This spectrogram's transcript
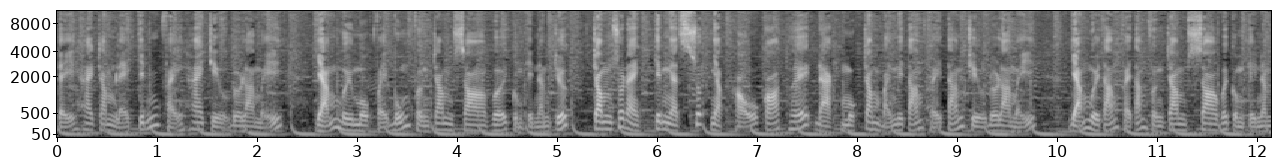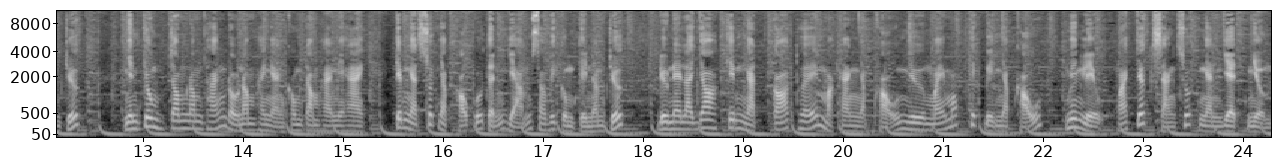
tỷ 209,2 triệu đô la Mỹ, giảm 11,4% so với cùng kỳ năm trước. Trong số này, kim ngạch xuất nhập khẩu có thuế đạt 178,8 triệu đô la Mỹ, giảm 18,8% so với cùng kỳ năm trước. Nhìn chung, trong 5 tháng đầu năm 2022, kim ngạch xuất nhập khẩu của tỉnh giảm so với cùng kỳ năm trước. Điều này là do kim ngạch có thuế mặt hàng nhập khẩu như máy móc thiết bị nhập khẩu, nguyên liệu, hóa chất sản xuất ngành dệt nhuộm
